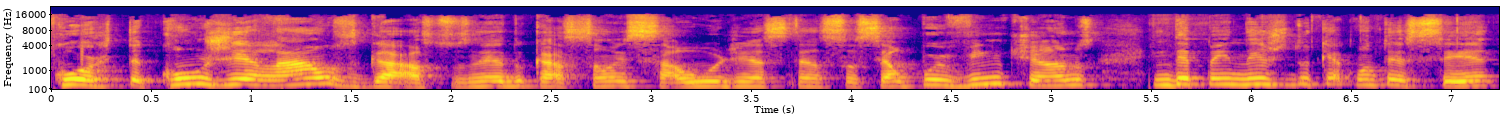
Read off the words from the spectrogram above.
corta, congelar os gastos na educação e saúde e assistência social por 20 anos, independente do que acontecer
